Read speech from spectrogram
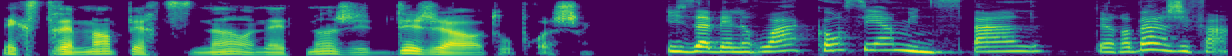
extrêmement pertinent. Honnêtement, j'ai déjà hâte au prochain. Isabelle Roy, conseillère municipale de Robert Giffard.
